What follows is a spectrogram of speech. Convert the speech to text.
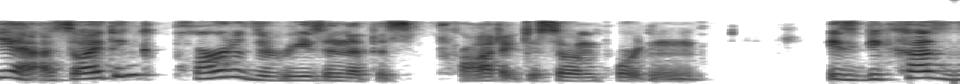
Yeah, so I think part of the reason that this project is so important is because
